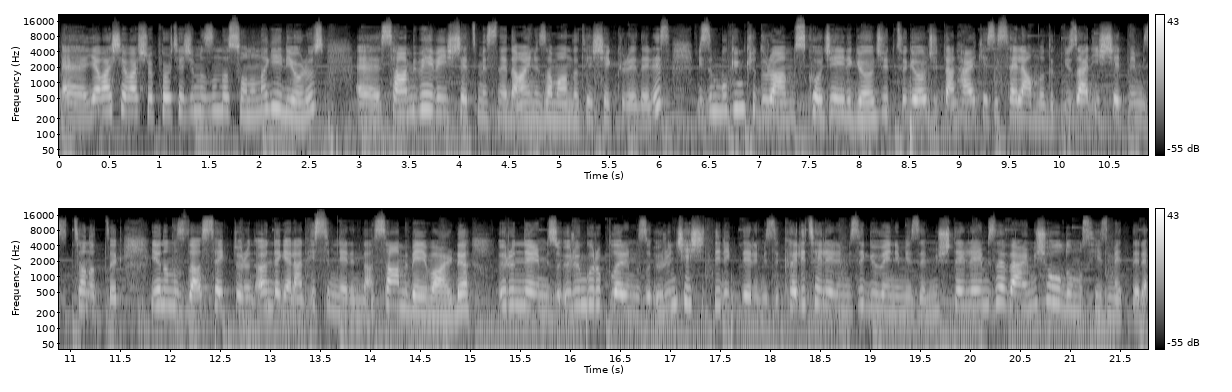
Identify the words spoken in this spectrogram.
Ee, yavaş yavaş röportajımızın da sonuna geliyoruz. Ee, Sami Bey ve işletmesine de aynı zamanda teşekkür ederiz. Bizim bugünkü durağımız Kocaeli Gölcük'tü. Gölcük'ten herkesi selamladık. Güzel işletmemizi tanıttık. Yanımızda sektörün önde gelen isimlerinden Sami Bey vardı. Ürünlerimizi, ürün gruplarımızı, ürün çeşitliliklerimizi, kalitelerimizi, güvenimizi, müşterilerimize vermiş olduğumuz hizmetleri,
